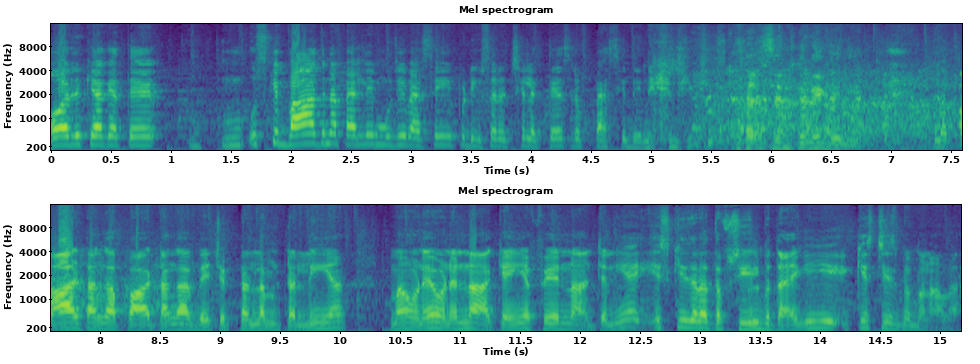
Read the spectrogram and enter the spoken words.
और क्या कहते हैं उसके बाद ना पहले मुझे वैसे ही प्रोड्यूसर अच्छे लगते हैं सिर्फ़ पैसे देने के लिए। पैसे देने के लिए। मतलब आ टांगा पा टांगा बेच टलम टलियाँ मैं हुने हुने नहा के आई हैं फिर नहा चली हैं। इसकी ज़रा तफसील बताएँ कि ये किस चीज़ पे बना हुआ है?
